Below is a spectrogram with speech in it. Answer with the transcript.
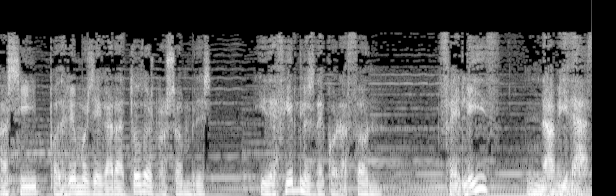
Así podremos llegar a todos los hombres y decirles de corazón, feliz Navidad.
